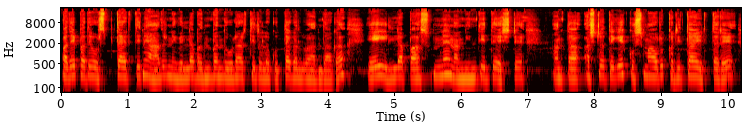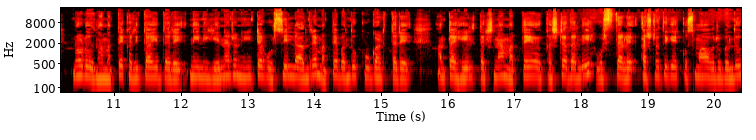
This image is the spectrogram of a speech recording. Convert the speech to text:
ಪದೇ ಪದೇ ಒರೆಸ್ತಾ ಇರ್ತೀನಿ, ಆದರೂ ನೀವೆಲ್ಲ ಬಂದು ಬಂದು ಓಡಾಡ್ತಿರಲ್ಲ, ಗೊತ್ತಾಗಲ್ವಾ ಅಂದಾಗ, ಏ, ಇಲ್ಲಪ್ಪ ಸುಮ್ಮನೆ ನಾನು ನಿಂತಿದ್ದೆ ಅಷ್ಟೇ. ಅಂತ ಅಷ್ಟೊತ್ತಿಗೆ ಕುಸುಮ ಅವರು ಕರಿತಾ ಇರ್ತಾರೆ. ನೋಡು ನಮ್ಮ ಮತ್ತೆ ಕರಿತಾ ಇದ್ದಾರೆ ನೀನಿಗೇನಾದ್ರು ನೀಟಾಗಿ ಉರ್ಸಿಲ್ಲ ಅಂದರೆ ಮತ್ತೆ ಬಂದು ಕೂಗಾಡ್ತಾರೆ ಅಂತ ಹೇಳಿದ ತಕ್ಷಣ ಮತ್ತೆ ಕಷ್ಟದಲ್ಲಿ ಉಡಿಸ್ತಾಳೆ ಅಷ್ಟೊತ್ತಿಗೆ ಕುಸುಮ ಅವರು ಬಂದು,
